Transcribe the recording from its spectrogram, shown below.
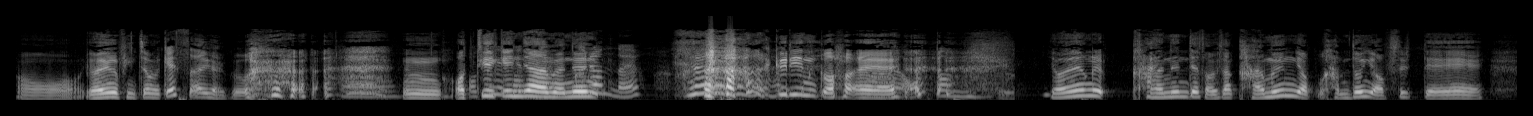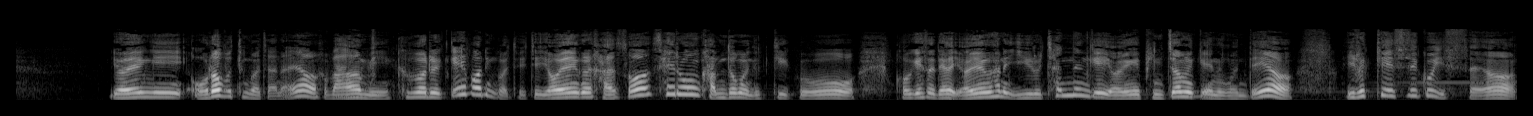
어, 여행의 빙점을 깼어요, 결국. 음, 어떻게, 깼냐 하면은 끓였나요? 끓이는 거, 예. 아, 어떤 여행을 가는데 더 이상 감흥이 없고 감동이 없을 때 여행이 얼어붙은 거잖아요. 그 마음이. 그거를 깨버린 거죠. 이제 여행을 가서 새로운 감동을 느끼고 거기에서 내가 여행하는 이유를 찾는 게 여행의 빙점을 깨는 건데요. 이렇게 쓰고 있어요.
